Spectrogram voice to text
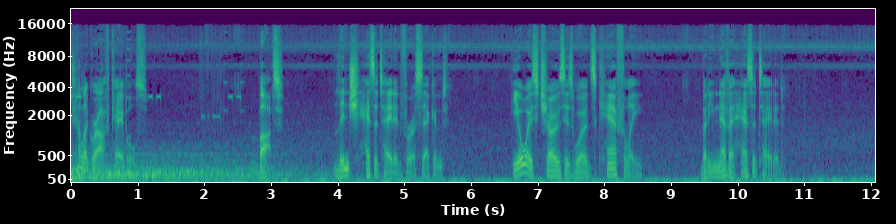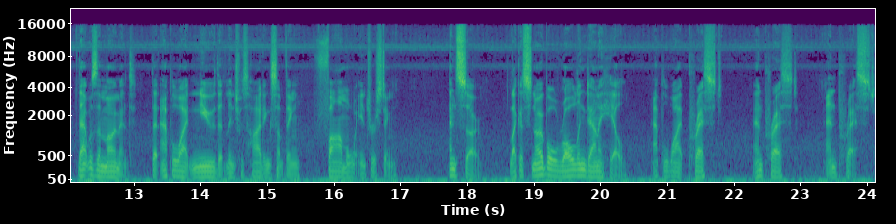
telegraph cables but Lynch hesitated for a second. He always chose his words carefully, but he never hesitated. That was the moment that Applewhite knew that Lynch was hiding something far more interesting. And so, like a snowball rolling down a hill, Applewhite pressed and pressed and pressed.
